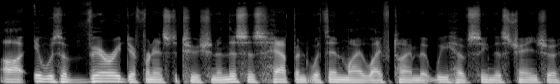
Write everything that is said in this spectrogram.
Uh, it was a very different institution, and this has happened within my lifetime that we have seen this change. Uh,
